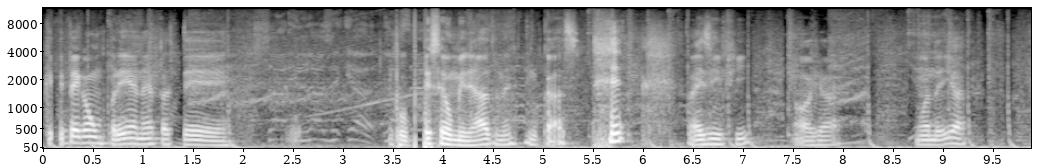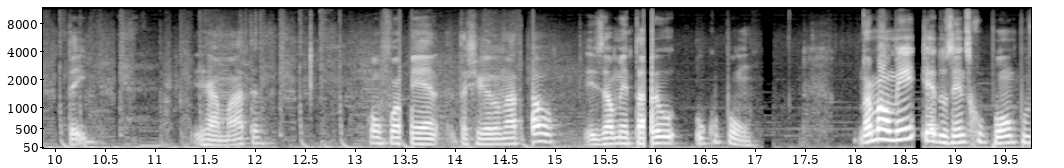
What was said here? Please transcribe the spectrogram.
Queria pegar um prêmio, né, pra ser... Pra ser humilhado, né, no caso. Mas enfim, ó, já... Manda aí, ó. Tem. Já mata. Conforme é, tá chegando o Natal, eles aumentaram o, o cupom. Normalmente é 200 cupom por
